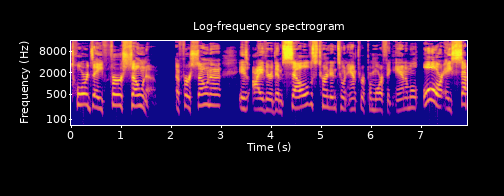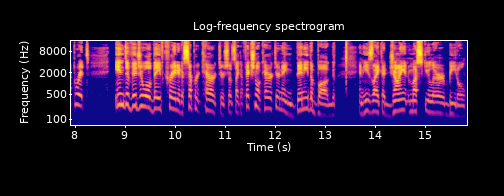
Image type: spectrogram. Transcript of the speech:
towards a fursona. A fursona is either themselves turned into an anthropomorphic animal or a separate individual they've created, a separate character. So it's like a fictional character named Benny the Bug, and he's like a giant muscular beetle.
